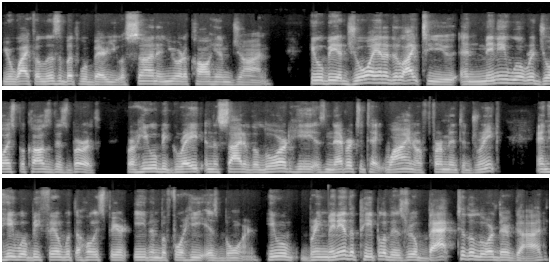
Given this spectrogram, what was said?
Your wife Elizabeth will bear you a son, and you are to call him John. He will be a joy and a delight to you, and many will rejoice because of his birth. For he will be great in the sight of the Lord. He is never to take wine or fermented drink, and he will be filled with the Holy Spirit even before he is born. He will bring many of the people of Israel back to the Lord their God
